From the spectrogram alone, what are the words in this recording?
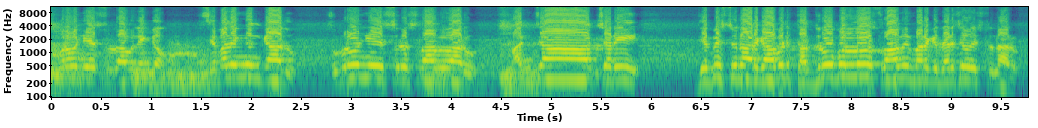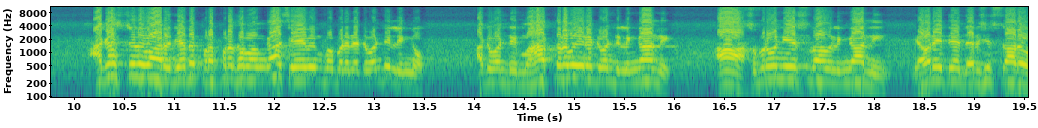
సుబ్రహ్మణ్యేశ్వర స్వామి లింగం. శివలింగం కాదు సుబ్రహ్మణ్యేశ్వర స్వామి వారు పంచాక్షరి జపిస్తున్నారు కాబట్టి తద్రూపంలో స్వామి మనకి దర్శనం ఇస్తున్నారు అగస్త్యుల వారి చేత ప్రప్రథమంగా సేవింపబడినటువంటి లింగం. అటువంటి మహత్తరమైనటువంటి లింగాన్ని ఆ సుబ్రహ్మణ్యేశ్వర స్వామి లింగాన్ని ఎవరైతే దర్శిస్తారో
